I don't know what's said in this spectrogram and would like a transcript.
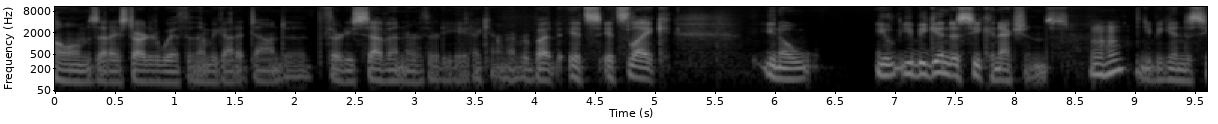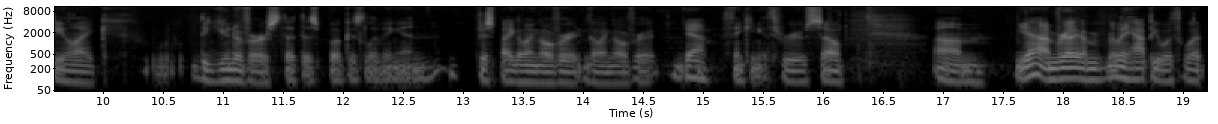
poems that I started with, and then we got it down to 37 or 38. I can't remember, but it's it's like, you know, you you begin to see connections. Mm-hmm. You begin to see like the universe that this book is living in just by going over it and going over it, and Yeah. thinking it through. So, um, yeah, I'm really I'm really happy with what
